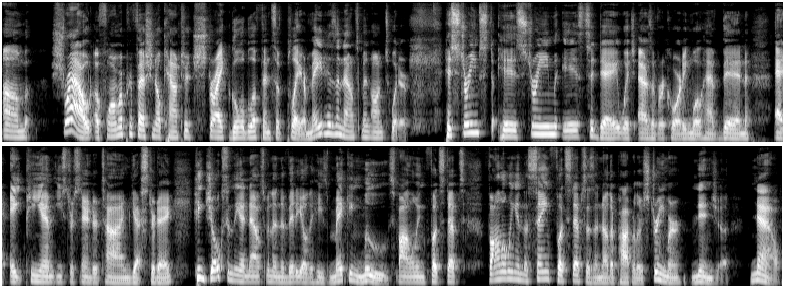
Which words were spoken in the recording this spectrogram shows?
um, Shroud, a former professional Counter Strike Global Offensive player, made his announcement on Twitter. His stream, st- his stream is today, which, as of recording, will have been at 8 p.m. Eastern Standard Time yesterday. He jokes in the announcement in the video that he's making moves, following footsteps, following in the same footsteps as another popular streamer, Ninja. Now,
